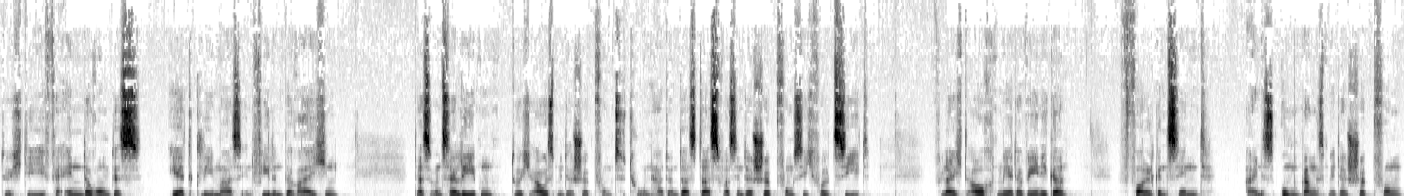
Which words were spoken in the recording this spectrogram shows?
durch die Veränderung des Erdklimas in vielen Bereichen, dass unser Leben durchaus mit der Schöpfung zu tun hat und dass das, was in der Schöpfung sich vollzieht, vielleicht auch mehr oder weniger Folgen sind eines Umgangs mit der Schöpfung,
